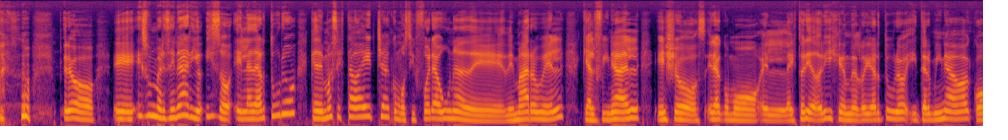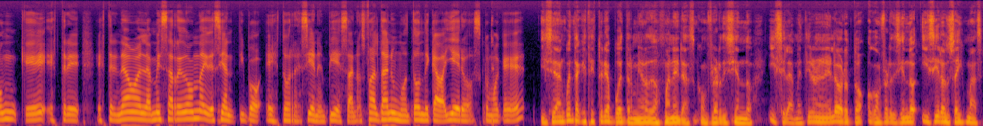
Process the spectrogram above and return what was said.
Pero eh, es un mercenario. Hizo eh, la de Arturo, que además estaba hecha como si fuera una de, de Marvel, que al final ellos era como la historia de origen del rey Arturo y terminaba con que estre- estrenaban la mesa redonda y decían, tipo, esto recién empieza, nos faltan un montón de caballeros. Como que. Y se dan cuenta que esta historia puede terminar de dos maneras, con Flor diciendo, y se la metieron en el orto, o con Flor diciendo, hicieron seis más.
